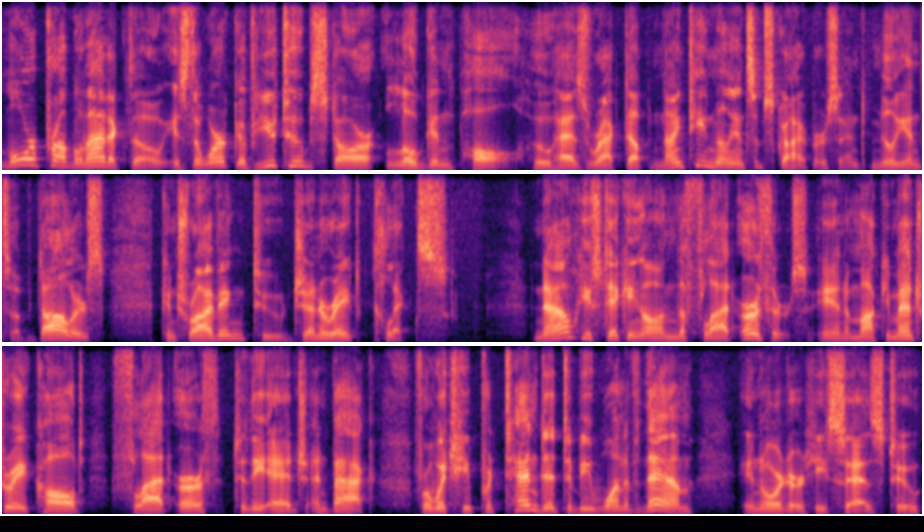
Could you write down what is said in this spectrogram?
More problematic, though, is the work of YouTube star Logan Paul, who has racked up 19 million subscribers and millions of dollars contriving to generate clicks. Now he's taking on the Flat Earthers in a mockumentary called Flat Earth to the Edge and Back, for which he pretended to be one of them in order, he says, to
